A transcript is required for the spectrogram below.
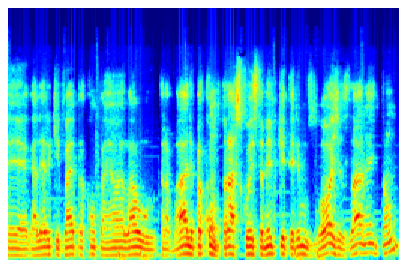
é, galera que vai para acompanhar lá o trabalho, para comprar as coisas também, porque teremos lojas lá, né? Então,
